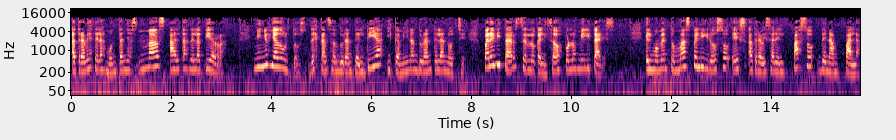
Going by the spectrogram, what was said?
a través de las montañas más altas de la Tierra, Niños y adultos descansan durante el día y caminan durante la noche para evitar ser localizados por los militares. El momento más peligroso es atravesar el paso de Nampala,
